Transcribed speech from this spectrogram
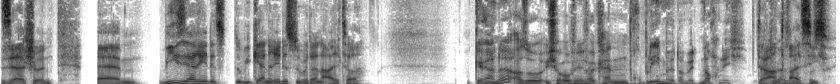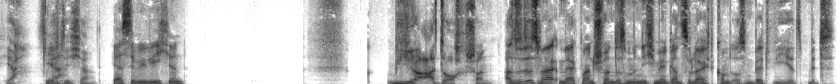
sehr schön. Ähm, wie sehr redest du, wie gern redest du über dein Alter? Gerne, also ich habe auf jeden Fall kein Problem mehr damit, noch nicht. Ich weiß nicht, 33. ob das- Ja, ist Ja. richtig, ja. Erste Wehwehchen? Ja, doch, schon. Also das mer- merkt man schon, dass man nicht mehr ganz so leicht kommt aus dem Bett wie jetzt mit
